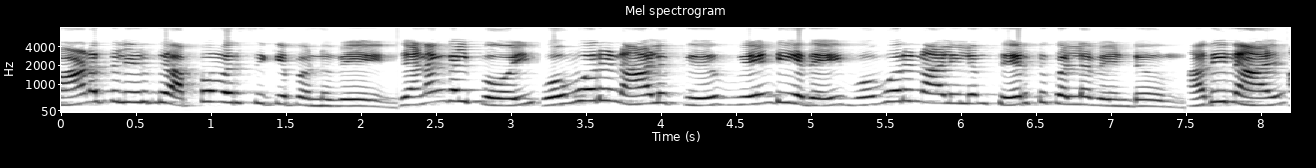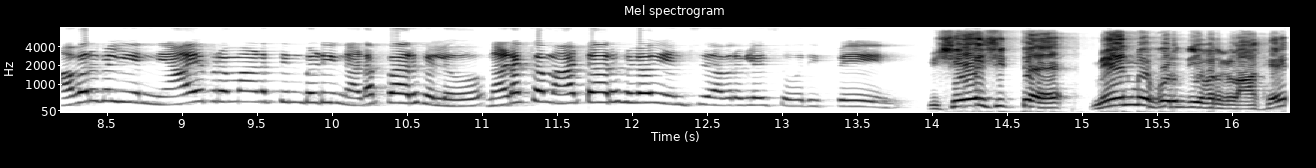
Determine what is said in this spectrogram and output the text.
வானத்திலிருந்து அப்பம் வரிசிக்க பண்ணுவேன். ஜனங்கள் போய் ஒவ்வொரு நாளுக்கு வேண்டியதை ஒவ்வொரு நாளிலும் சேர்த்து கொள்ள வேண்டும். அதனால் அவர்கள் என் நியாய பிரமாணத்தின்படி நடப்பார்களோ நடக்க மாட்டார்களோ என்று அவர்களை சோதிப்பேன். விசேஷித்த மேன்மை பொருந்தியவர்களாக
